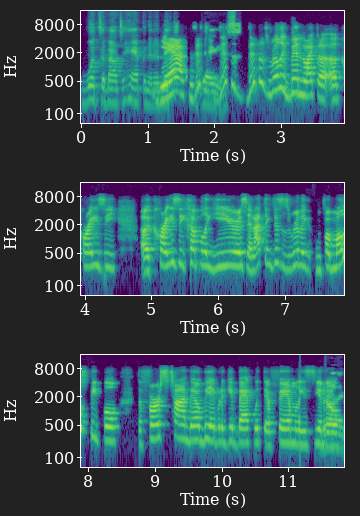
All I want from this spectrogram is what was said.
what's about to happen in the yeah next because this, days. this is this has really been like a, a crazy a crazy couple of years and i think this is really for most people the first time they'll be able to get back with their families you know Right.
